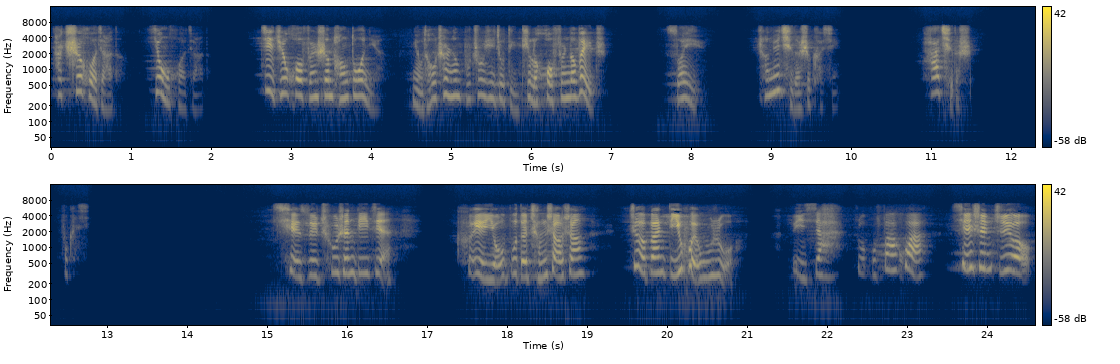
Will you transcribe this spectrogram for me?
他吃霍家的，用霍家的。寄居霍夫人身旁多年，扭头趁人不注意就顶替了霍夫人的位置，所以程女起的是可信，他起的是不可信。妾虽出身低贱，可也由不得程少商这般诋毁侮辱。陛下若不发话，妾身只有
